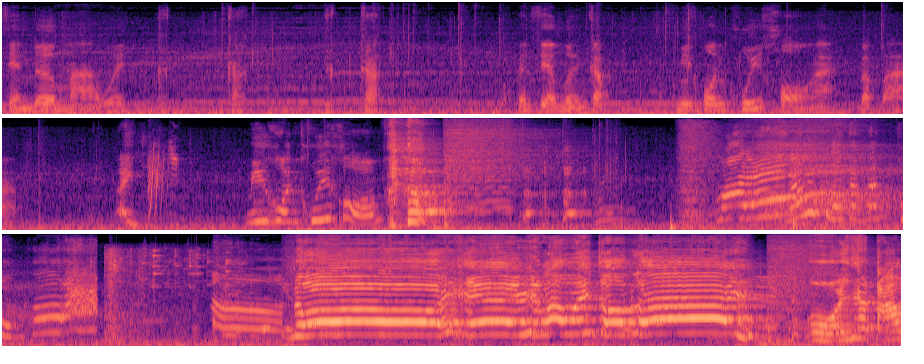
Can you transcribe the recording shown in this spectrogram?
เสียงเดิมมาเว้ยกึกกักกึกกักเป็นเสียงเหมือนกับ มีคนคุยของอะ แบบว่าไอ้ยมีคนคุยของ มาแล้วแล้วหลังจากนั้นผมก็เออโนไอ้เคยังเล่าไม่จบเลย โอ้ยเหี้ยตาม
